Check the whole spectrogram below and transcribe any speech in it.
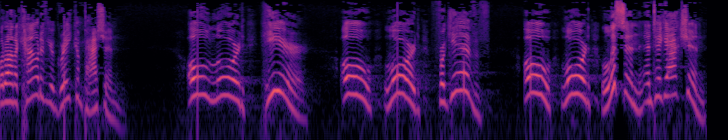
but on account of your great compassion. O Lord, hear. O Lord, forgive. Oh Lord, listen and take action.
